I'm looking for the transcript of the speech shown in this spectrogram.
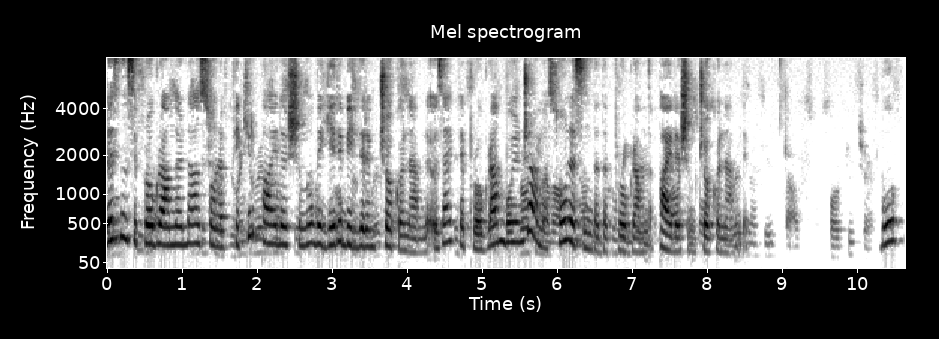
residency programlarından sonra fikir paylaşımı ve geri bildirim çok önemli. Özellikle program boyunca ama sonrasında da programda paylaşım çok önemli. Bu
